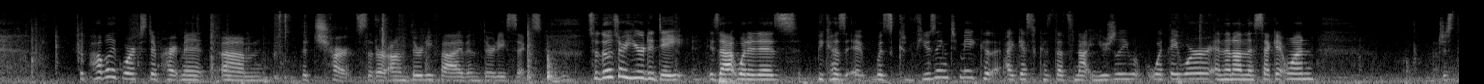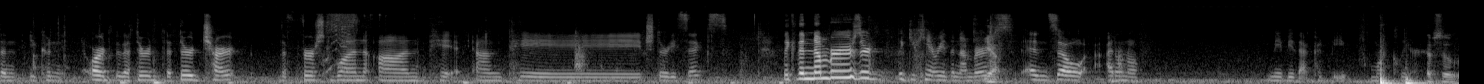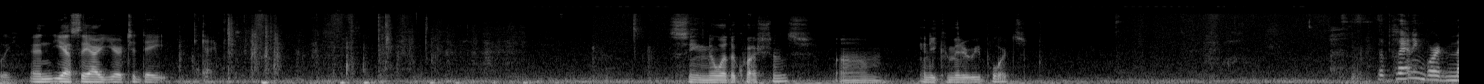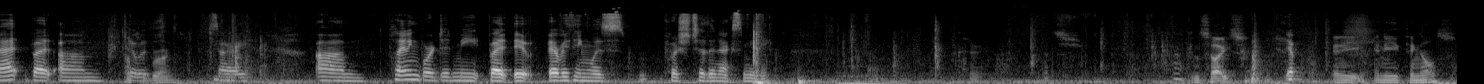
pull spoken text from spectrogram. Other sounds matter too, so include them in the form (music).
the Public Works Department, um, the charts that are on thirty-five and thirty-six. So those are year-to-date, is that what it is? Because it was confusing to me, 'cause- I guess because that's not usually what they were. And then on the second one, just then you couldn't, or the third, the third chart, the first one on pa- on page thirty-six. Like the numbers are, like you can't read the numbers. Yeah. And so I don't know if maybe that could be more clear. Absolutely. And yes, they are year to date. Okay. Seeing no other questions, um, any committee reports? The planning board met, but um, it Counselor was, Burns? sorry. Um, Planning board did meet, but it, everything was pushed to the next meeting. Okay, that's concise. Yep. Any, anything else?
